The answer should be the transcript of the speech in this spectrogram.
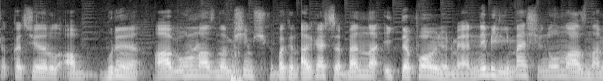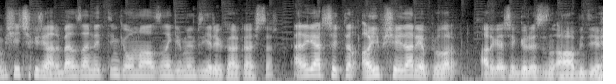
Çok kötü şeyler oluyor. Abi bu ne? Abi onun ağzından bir şey mi çıkıyor? Bakın arkadaşlar ben daha ilk defa oynuyorum yani ne bileyim ben şimdi onun ağzından bir şey çıkacağını. Ben zannettim ki onun ağzına girmemiz gerekiyor arkadaşlar. Yani gerçekten ayıp şeyler yapıyorlar. Arkadaşlar görüyorsunuz abi diyor.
